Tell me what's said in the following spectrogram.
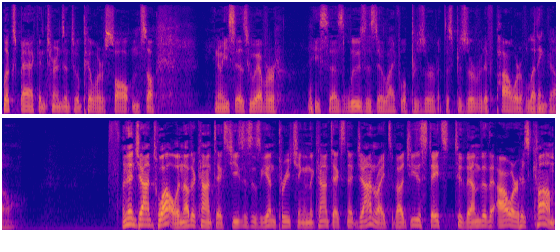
looks back and turns into a pillar of salt. And so, you know, he says, whoever he says, loses their life will preserve it. This preservative power of letting go. And then John 12, another context, Jesus is again preaching in the context that John writes about. Jesus states to them that the hour has come.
